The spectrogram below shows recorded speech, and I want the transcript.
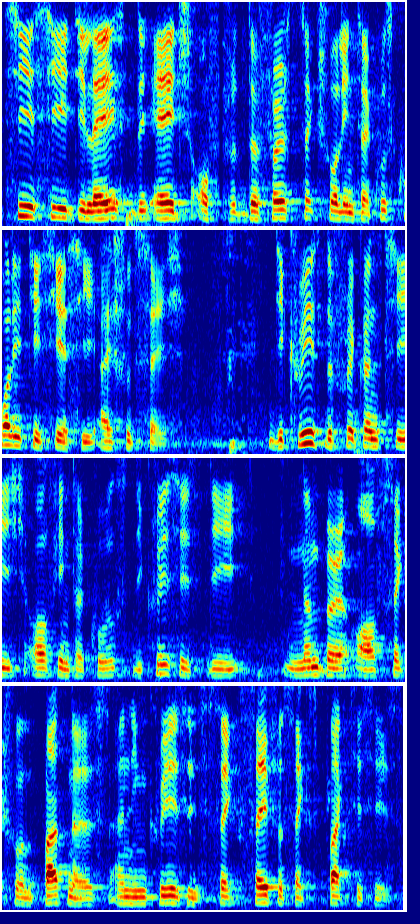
CSE delays the age of the first sexual intercourse, quality CSE, I should say. Decrease the frequency of intercourse, decreases the number of sexual partners and increases sex, safer sex practices.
